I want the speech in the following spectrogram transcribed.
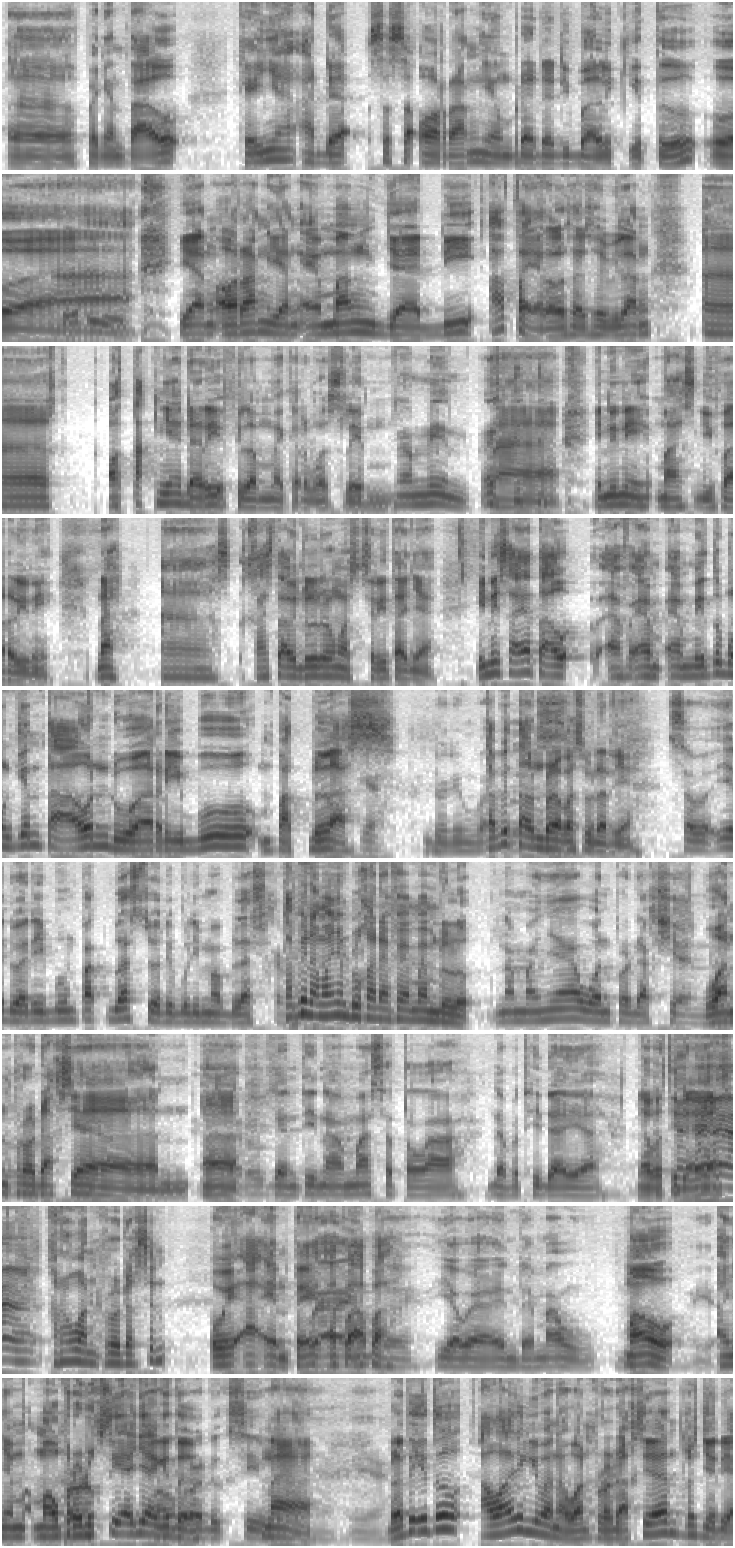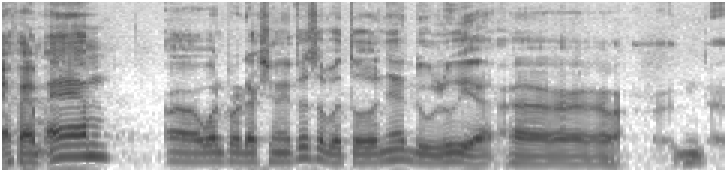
eh, pengen tahu kayaknya ada seseorang yang berada di balik itu. Wah, yang orang yang emang jadi apa ya kalau saya bilang eh, otaknya dari filmmaker muslim. amin Nah, ini nih Mas Gifar ini. Nah, eh, kasih tahu dulu dong Mas ceritanya. Ini saya tahu FMM itu mungkin tahun 2014. ya 2014 Tapi tahun berapa sebenarnya? so, ya 2014 2015 kan. Tapi namanya bukan FMM dulu. namanya One Production One Production. Eh, baru ganti nama setelah dapat hidayah dapat tidak ya? Karena One Production WANT apa-apa? ya WANT mau Mau hanya mau produksi aja Mau gitu. produksi Nah, iya. berarti itu awalnya gimana? One Production terus jadi FMM. Eh, One Production itu sebetulnya dulu ya eh,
